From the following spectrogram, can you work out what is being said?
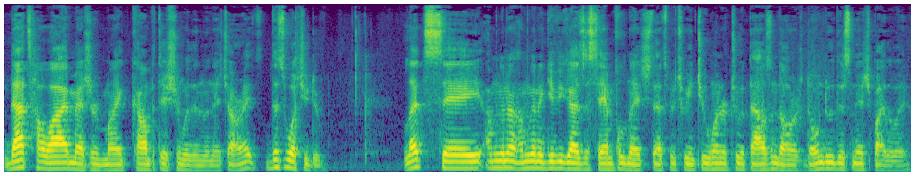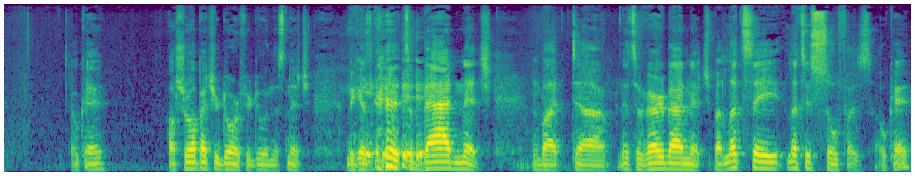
that's how I measure my competition within the niche. All right, this is what you do. Let's say I'm gonna I'm gonna give you guys a sample niche that's between two hundred to thousand dollars. Don't do this niche, by the way. Okay, I'll show up at your door if you're doing this niche because it's a bad niche, but uh, it's a very bad niche. But let's say let's say sofas. Okay,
